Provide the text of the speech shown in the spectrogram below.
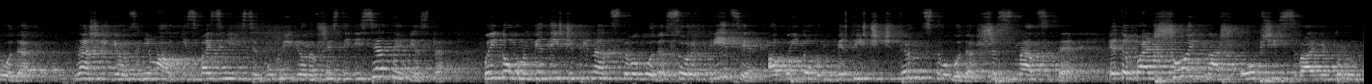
года наш регион занимал из 82 регионов 60 место, по итогам 2013 года 43 а по итогам 2014 года 16 Это большой наш общий с вами труд.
